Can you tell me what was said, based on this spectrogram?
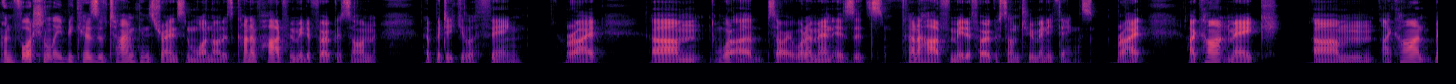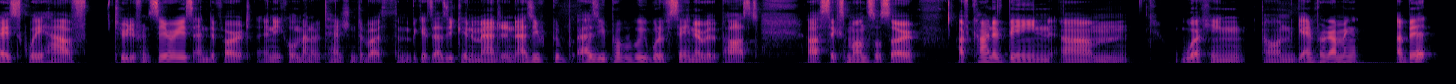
unfortunately, because of time constraints and whatnot, it's kind of hard for me to focus on a particular thing, right? Um, what, uh, sorry, what I meant is it's kind of hard for me to focus on too many things, right? I can't make, um, I can't basically have two different series and devote an equal amount of attention to both of them. Because as you can imagine as you could as you probably would have seen over the past uh, six months or so i've kind of been um, working on game programming a bit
